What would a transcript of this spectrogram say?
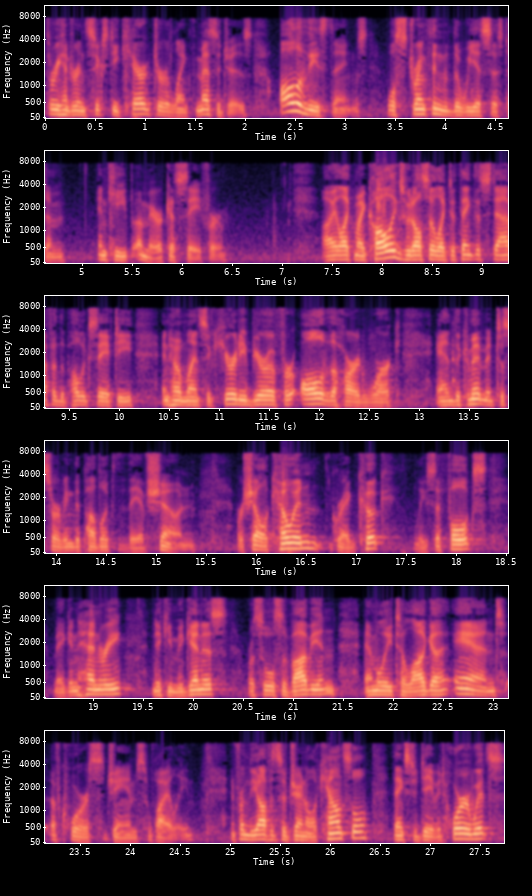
360 character length messages. All of these things will strengthen the WEA system and keep America safer. I, like my colleagues, would also like to thank the staff of the Public Safety and Homeland Security Bureau for all of the hard work and the commitment to serving the public that they have shown. Rochelle Cohen, Greg Cook, Lisa Fowlkes, Megan Henry, Nikki McGinnis, Rasoul Safavian, Emily Talaga, and, of course, James Wiley. And from the Office of General Counsel, thanks to David Horowitz,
